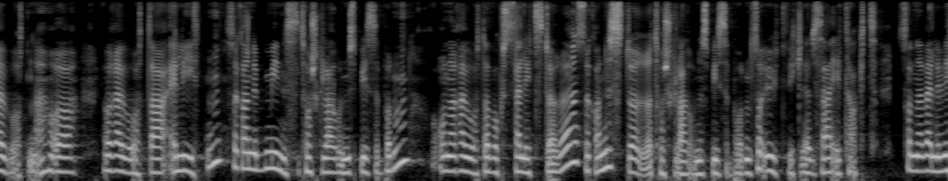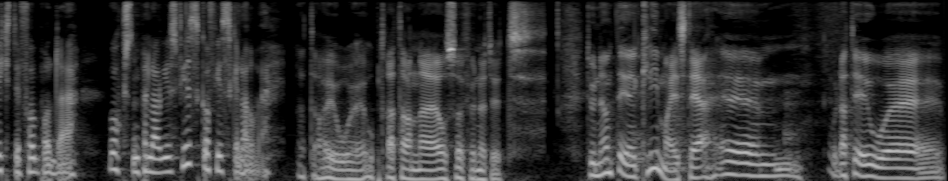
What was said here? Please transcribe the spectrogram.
raudåtene. Og når raudåta er liten, så kan de minste torskelarvene spise på den. Og når raudåta vokser seg litt større, så kan de større torskelarvene spise på den. Så utvikler det seg i takt. Så den er veldig viktig for både voksen pelagisk fisk og fiskelarve. Dette har jo eh, oppdretterne også funnet ut. Du nevnte klima i sted. Ehm, og dette er jo eh,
